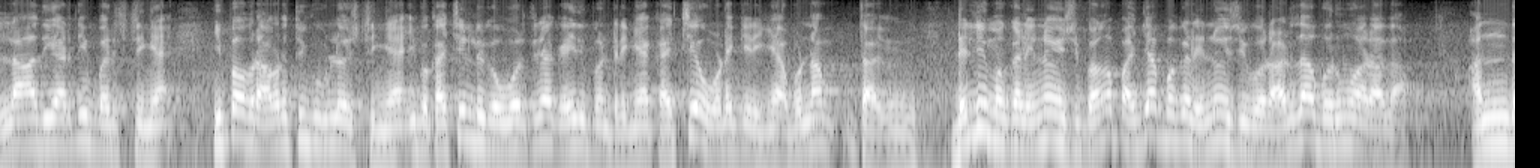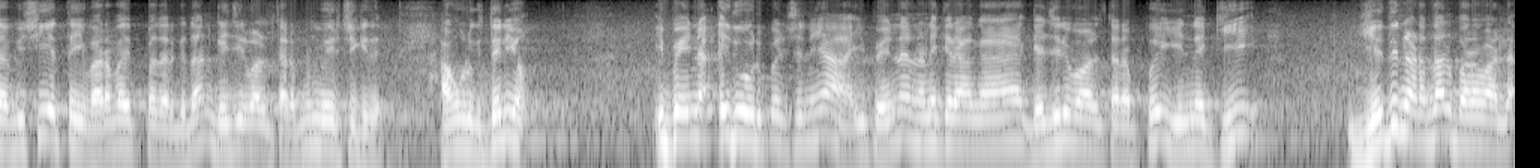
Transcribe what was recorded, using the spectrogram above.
எல்லா அதிகாரத்தையும் பறிச்சிட்டிங்க. இப்போ அவர் அவரை தூக்கி உள்ளே வச்சிட்டிங்க. இப்போ கட்சியில் இருக்க ஒவ்வொருத்தரையாக கைது பண்ணுறீங்க கட்சியை உடைக்கிறீங்க. அப்படின்னா டெல்லி மக்கள் என்ன யோசிப்பாங்க? பஞ்சாப் மக்கள் என்ன யோசிப்பார்? அழுதா வருமா வராதா? அந்த விஷயத்தை வரவேற்பதற்கு தான் கெஜ்ரிவால் தரப்பு முயற்சிக்குது. அவங்களுக்கு தெரியும். இப்போ என்ன இது ஒரு பிரச்சனையா? இப்போ என்ன நினைக்கிறாங்க? கெஜ்ரிவால் தரப்பு இன்னைக்கு எது நடந்தாலும் பரவாயில்ல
